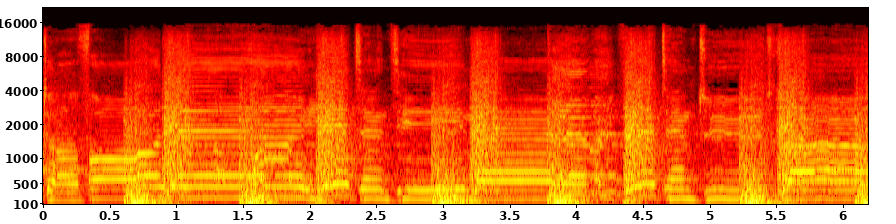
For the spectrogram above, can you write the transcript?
da davonne, jeden Diener wird Tüter.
